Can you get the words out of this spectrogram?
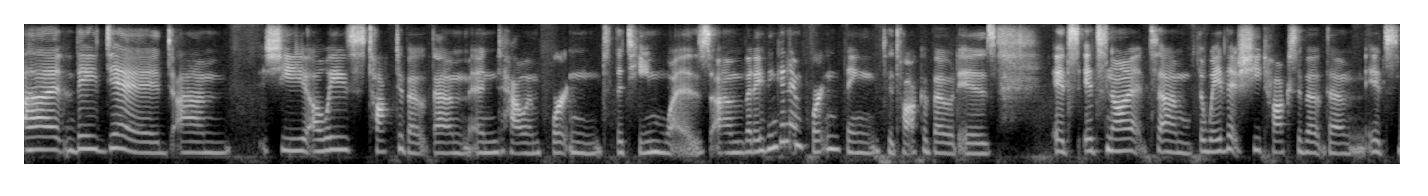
Uh, they did. Um, she always talked about them and how important the team was. Um, but I think an important thing to talk about is it's it's not um, the way that she talks about them. It's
